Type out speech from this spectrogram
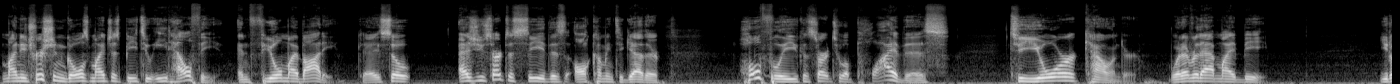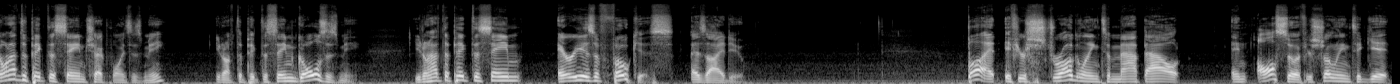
my nutrition goals might just be to eat healthy and fuel my body. Okay. So as you start to see this all coming together, hopefully you can start to apply this to your calendar, whatever that might be. You don't have to pick the same checkpoints as me. You don't have to pick the same goals as me. You don't have to pick the same areas of focus as I do. But if you're struggling to map out, and also if you're struggling to get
